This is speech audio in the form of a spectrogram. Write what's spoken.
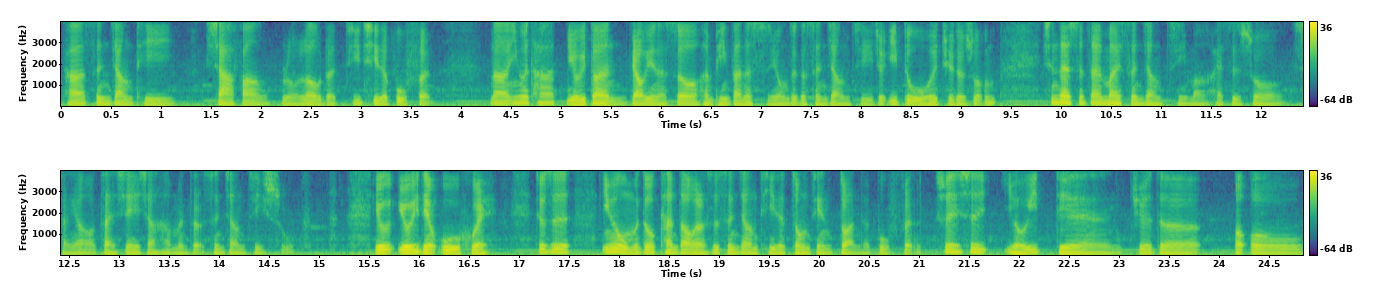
它升降梯下方裸露的机器的部分。那因为他有一段表演的时候，很频繁的使用这个升降机，就一度我会觉得说，嗯，现在是在卖升降机吗？还是说想要展现一下他们的升降技术？有有一点误会，就是因为我们都看到了是升降梯的中间段的部分，所以是有一点觉得，哦哦，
